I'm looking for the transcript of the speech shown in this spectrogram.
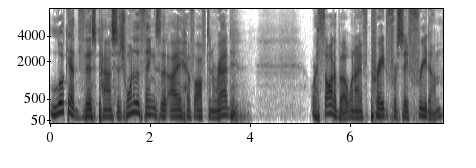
look at this passage, one of the things that I have often read or thought about when I've prayed for, say, freedom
